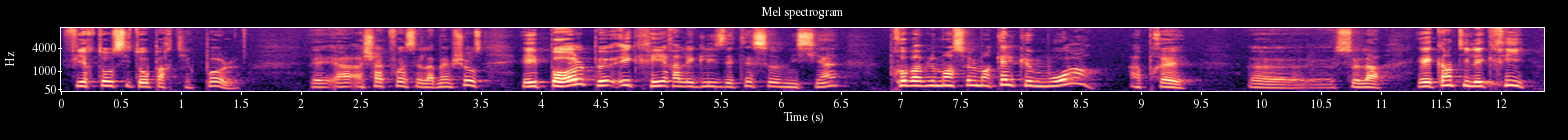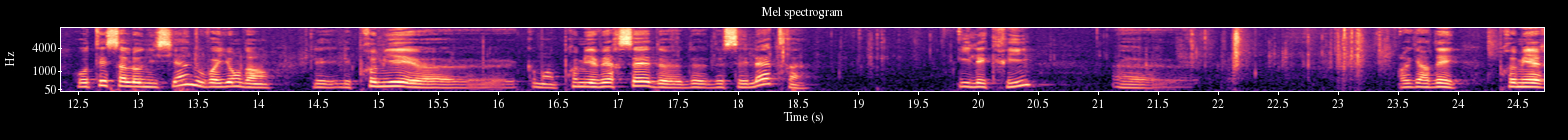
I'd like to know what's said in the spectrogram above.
firent aussitôt partir Paul Et à, chaque fois, c'est la même chose. Et Paul peut écrire à l'église des Thessaloniciens probablement seulement quelques mois après euh, cela. Et quand il écrit aux Thessaloniciens, nous voyons dans les, premiers, euh, premiers versets de, de, ces lettres, il écrit, euh, regardez, première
